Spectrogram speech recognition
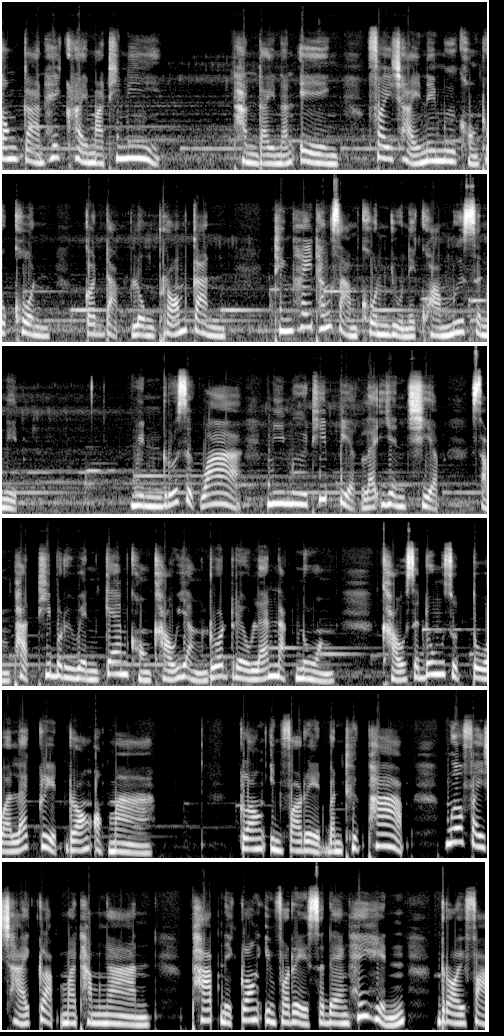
ต้องการให้ใครมาที่นี่ ทันใดนั้นเอง ไฟฉายในมือของทุกคนก็ดับลงพร้อมกัน ทิ้งให้ทั้งสามคนอยู่ในความมืดสนิท วินรู้สึกว่ามีมือที่เปียกและเย็นเฉียบ สัมผัสที่บริเวณแก้มของเขาอย่างรวดเร็วและหนักหน่วง เขาสะดุ้งสุดตัวและกรีดร้องออกมา กล้องอินฟราเรดบันทึกภาพ เมื่อไฟฉายกลับมาทำงาน ภาพในกล้องอินฟราเรดแสดงให้เห็น รอยฝ่า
